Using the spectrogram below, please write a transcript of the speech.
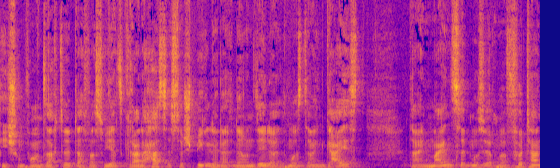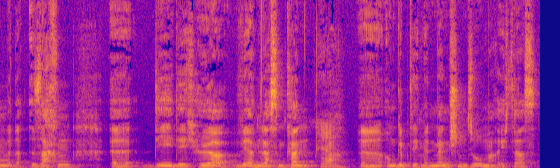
wie ich schon vorhin sagte, das, was du jetzt gerade hast, ist der Spiegel deiner inneren Seele. Also du musst deinen Geist, dein Mindset musst du erstmal füttern mit Sachen, äh, die dich höher werden lassen können. Ja. Äh, umgib dich mit Menschen, so mache ich das.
